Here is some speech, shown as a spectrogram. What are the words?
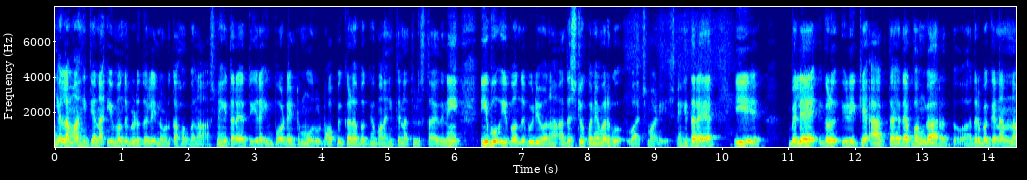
ಎಲ್ಲ ಮಾಹಿತಿಯನ್ನ ಈ ಒಂದು ವಿಡಿಯೋದಲ್ಲಿ ನೋಡ್ತಾ ಹೋಗೋಣ. ಸ್ನೇಹಿತರೆ, ತೀರಾ ಇಂಪಾರ್ಟೆಂಟ್ ಮೂರು ಟಾಪಿಕ್ಗಳ ಬಗ್ಗೆ ಮಾಹಿತಿಯನ್ನ ತಿಳಿಸ್ತಾ ಇದ್ದೀನಿ. ನೀವು ಈ ಒಂದು ವಿಡಿಯೋನ ಆದಷ್ಟು ಕೊನೆವರೆಗೂ ವಾಚ್ ಮಾಡಿ. ಸ್ನೇಹಿತರೆ, ಈ ಬೆಲೆಗಳು ಇಳಿಕೆ ಆಗ್ತಾ ಇದೆ ಬಂಗಾರದ್ದು. ಅದ್ರ ಬಗ್ಗೆ ನಾನು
